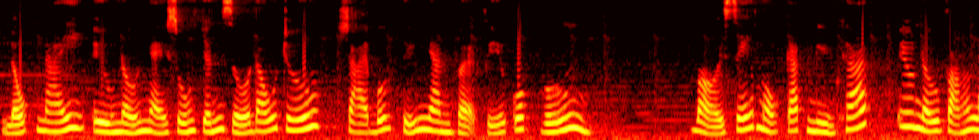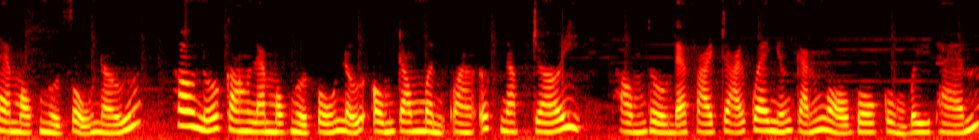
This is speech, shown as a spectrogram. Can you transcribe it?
Lúc nãy, yêu nữ nhảy xuống chính giữa đấu trướng, sai bước tiến nhanh về phía quốc vương. Bởi xét một cách nghiêm khắc, yêu nữ vẫn là một người phụ nữ, hơn nữa còn là một người phụ nữ ôm trong mình oan ức ngập trời, thông thường đã phải trải qua những cảnh ngộ vô cùng bi thảm.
